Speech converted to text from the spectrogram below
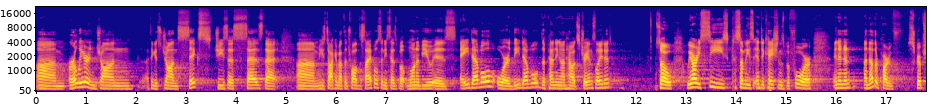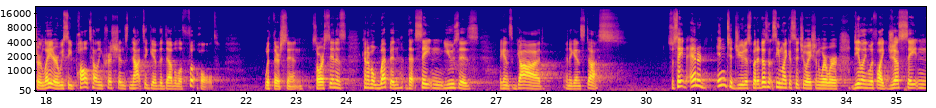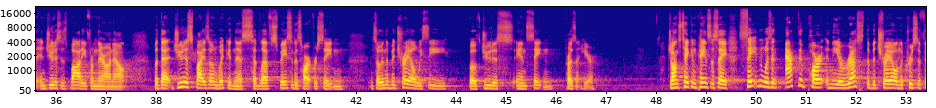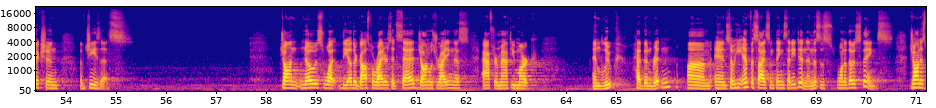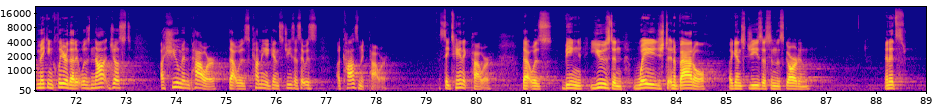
Um, earlier in John, I think it's John 6, Jesus says that um, he's talking about the 12 disciples, and he says, But one of you is a devil or the devil, depending on how it's translated. So we already see some of these indications before. And in an, another part of Scripture later, we see Paul telling Christians not to give the devil a foothold with their sin. So our sin is kind of a weapon that Satan uses against God and against us. So Satan entered into Judas, but it doesn't seem like a situation where we're dealing with like just Satan and Judas's body from there on out, but that Judas by his own wickedness had left space in his heart for Satan. And so in the betrayal we see both Judas and Satan present here. John's taken pains to say Satan was an active part in the arrest, the betrayal, and the crucifixion of Jesus. John knows what the other gospel writers had said. John was writing this after Matthew, Mark, and Luke had been written. Um, and so he emphasized some things that he didn't. And this is one of those things. John is making clear that it was not just a human power that was coming against Jesus, it was a cosmic power, a satanic power that was being used and waged in a battle against Jesus in this garden. And it's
